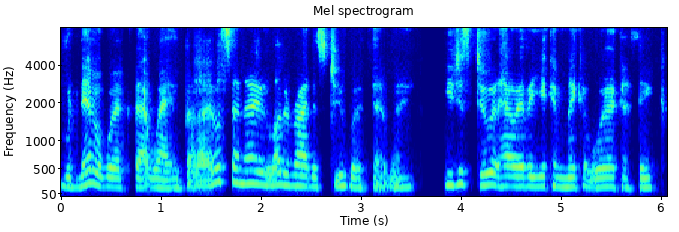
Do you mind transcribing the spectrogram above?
would never work that way, but I also know a lot of writers do work that way. You just do it however you can make it work, I think.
